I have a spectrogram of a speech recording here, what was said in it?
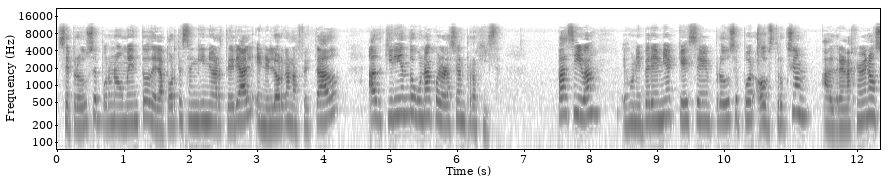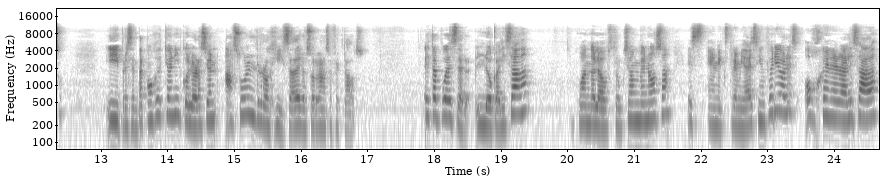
se produce por un aumento del aporte sanguíneo arterial en el órgano afectado adquiriendo una coloración rojiza. Pasiva es una hiperemia que se produce por obstrucción al drenaje venoso y presenta congestión y coloración azul rojiza de los órganos afectados. Esta puede ser localizada cuando la obstrucción venosa es en extremidades inferiores o generalizada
